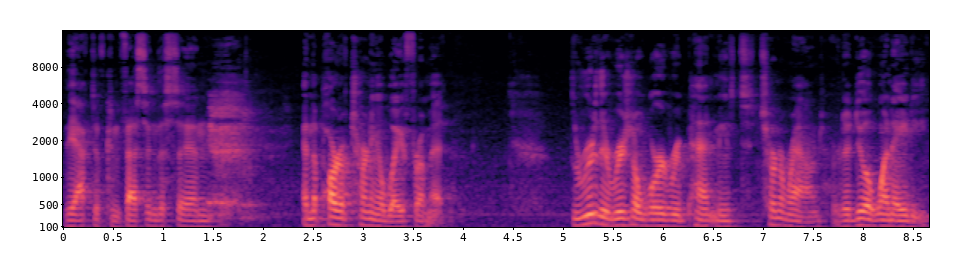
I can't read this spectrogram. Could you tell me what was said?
the act of confessing the sin and the part of turning away from it. The root of the original word repent means to turn around or to do a 180.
